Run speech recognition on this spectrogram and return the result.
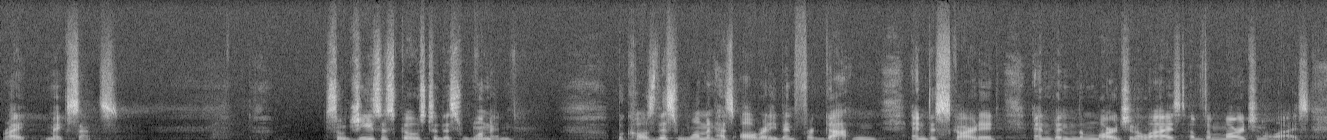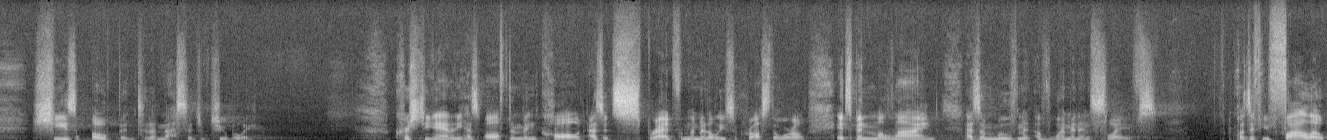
right? Makes sense. So Jesus goes to this woman because this woman has already been forgotten and discarded and been the marginalized of the marginalized. She's open to the message of Jubilee. Christianity has often been called, as it's spread from the Middle East across the world, it's been maligned as a movement of women and slaves. Because if you follow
